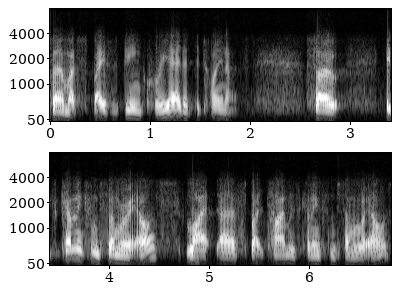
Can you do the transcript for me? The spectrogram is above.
so much space is being created between us. So it's coming from somewhere else. Light, uh, time is coming from somewhere else,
